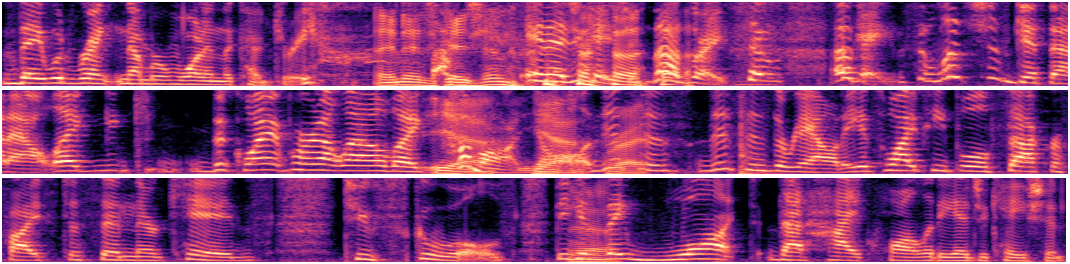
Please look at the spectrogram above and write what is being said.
they would rank number one in the country. In education, in education. That's right. So okay, so let's just get that out. Like the quiet part out loud. Like, come on, y'all. yeah, this right. is this is the reality. It's why people sacrifice to send their kids to schools because Yeah. they want that high quality education.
